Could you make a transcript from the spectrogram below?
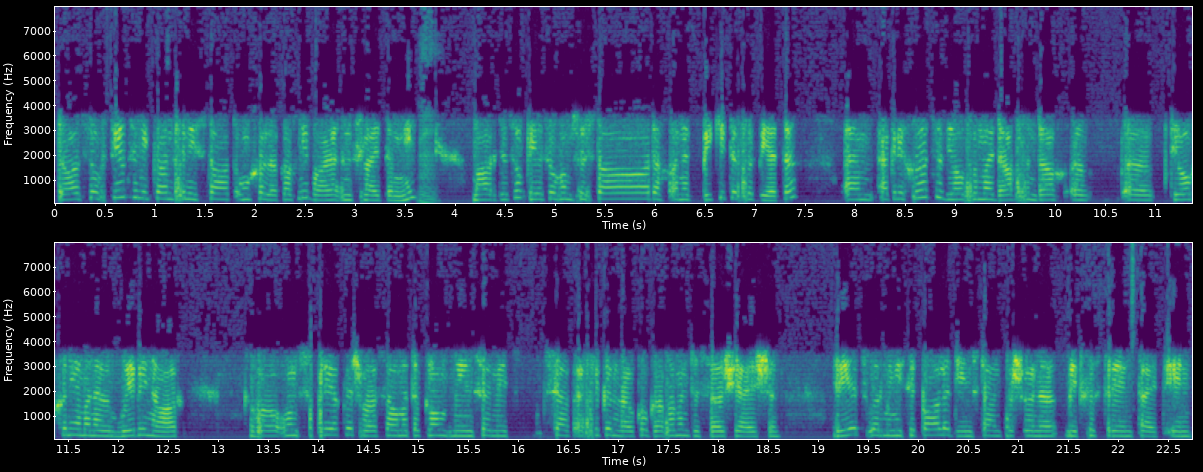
Daar is nog steeds in die kant van die staat ongelukkig nie baie insluiting nie. Hmm. Maar dis ook besig om so stadig aan 'n bietjie te verbeter. Ehm um, ek het die grootste deel van my dag vandag uh, uh, deelgeneem aan 'n webinar waar ons sprekers was saam met 'n klomp mense met South African Local Government Association reeds oor munisipale dienste aan persone met gestremdheid en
